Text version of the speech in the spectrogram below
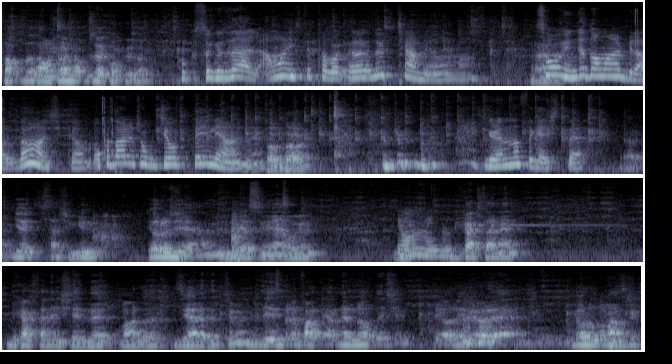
Tatlı ama şu an çok güzel kokuyor. Kokusu güzel ama işte tabaklara dökeceğim ya onu. He. Soğuyunca donar biraz değil mi aşkım? O kadar da çok cıvık değil yani. Tabii tabii. Günün nasıl geçti? Yani, şu gün yorucu ya. Bizim biliyorsun yani bugün Yoğun bir- muydun? Birkaç tane birkaç tane iş yerini vardı. Ziyaret edeceğim yani. Bir de İzmir'in farklı yerlerinde olduğu için bir oraya bir oraya yoruldum azıcık.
